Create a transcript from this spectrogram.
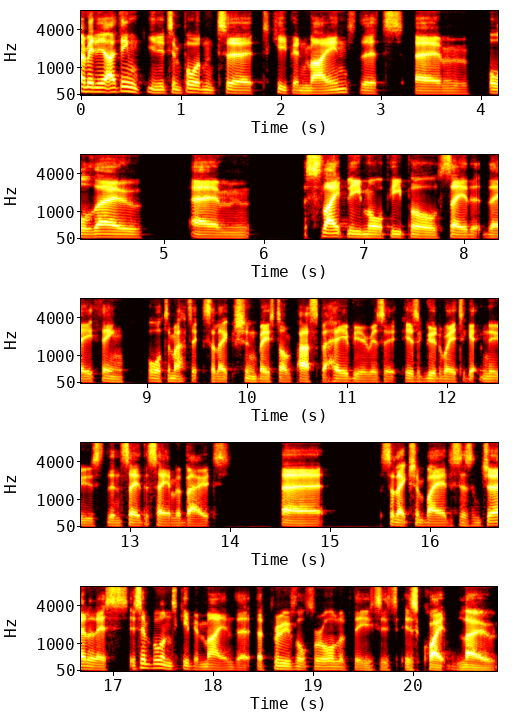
I mean, I think you know, it's important to, to keep in mind that um, although um, slightly more people say that they think automatic selection based on past behavior is a is a good way to get news than say the same about uh, selection by editors and journalists. It's important to keep in mind that approval for all of these is is quite low,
